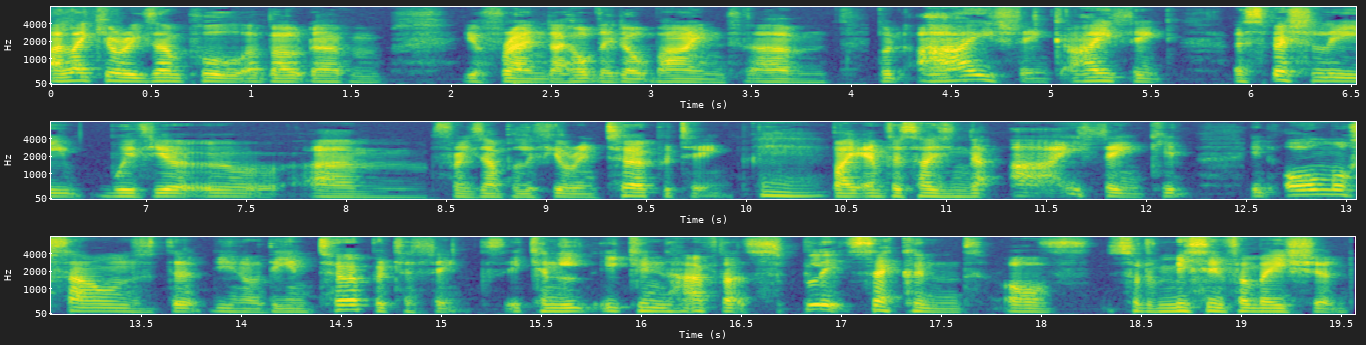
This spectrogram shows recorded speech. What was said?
I like your example about um, your friend. I hope they don't mind. Um, but I think, I think, especially with your, uh, um, for example, if you're interpreting, ええ by emphasizing that I think it it almost sounds that you know the interpreter thinks it can it can have that split second of sort of misinformation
